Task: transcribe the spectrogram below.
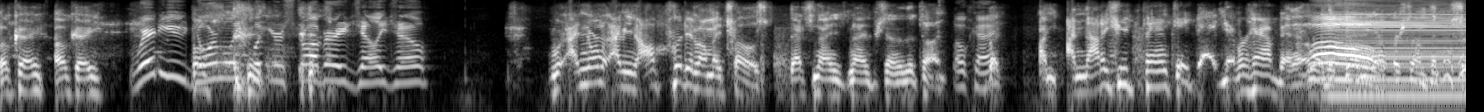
Okay, okay. Where do you normally put your strawberry jelly, Joe? I normally, I mean, I'll put it on my toast. That's ninety nine percent of the time. Okay. But I'm I'm not a huge pancake guy. Never have been. I don't know if they fill me up or something. So,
